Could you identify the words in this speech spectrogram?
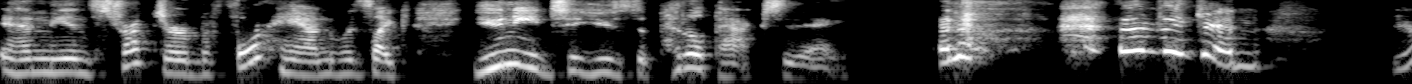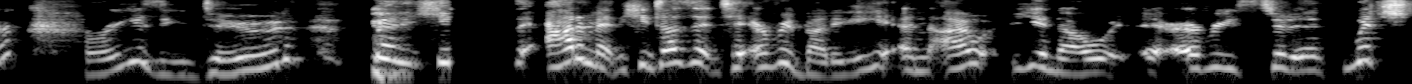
and the instructor beforehand was like, You need to use the piddle pack today. And I'm thinking, You're crazy, dude. But he adamant he does it to everybody and i you know every student which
